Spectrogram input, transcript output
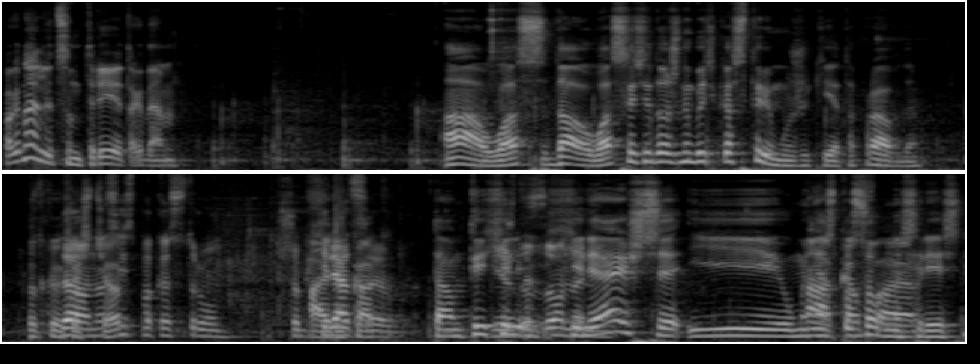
Погнали центре тогда. А, у вас, да, у вас, кстати, должны быть костры, мужики, это правда. Да, у костер? нас есть по костру. Чтобы А, хиляться. Там ты хили- зонами. хиляешься, и у меня А, способность campfire. резнет.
